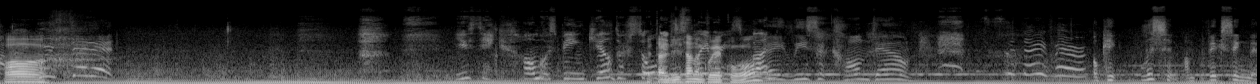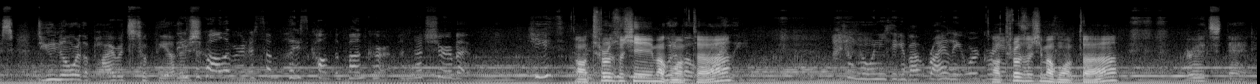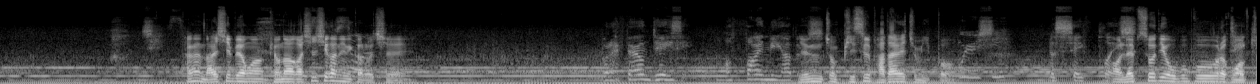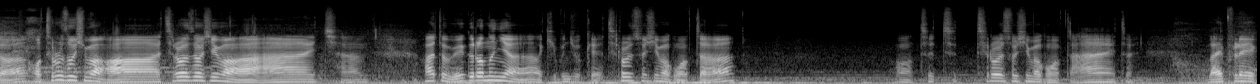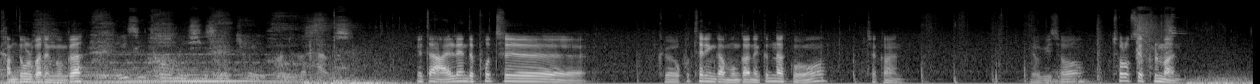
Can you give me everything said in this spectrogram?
어 We did it! You think almost being killed or sold 일단 리사는 is 구했고. Hey, Lisa, calm down. It's a nightmare. Okay, listen, I'm fixing this. Do you know where the pirates took the They others? took Oliver to some place called the bunker. I'm not sure about Keith. 어, 트롤 about 고맙다? I don't know anything about Riley or 어, Grant. 트롤 소시마 고맙다 Grant's dead. Jeez. 당연 날씨 변화, 변화가 실시간이니까 그렇지 얘는 좀 빛을 받아야 좀 이뻐. Where is she? A safe 어, place. 랩소디 오브브라 고맙다. 어 트롤 소시마. 아 트롤 소시마. 아이 참아 또 왜 그러느냐. 기분 좋게. 트롤 소시마 고맙다. 어 트, 트, 트롤 소시마 고맙다. 아이 또 나의 플레이에 감동을 받은 건가? 일단 아일랜드 포트 그 호텔인가 뭔가는 끝났고 잠깐. 여기서 초록색 풀만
